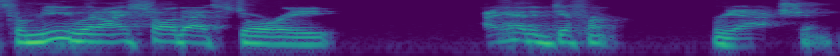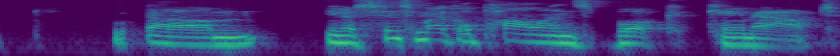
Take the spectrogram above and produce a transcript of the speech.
For me, when I saw that story, I had a different reaction um, you know, since Michael Pollan's book came out,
